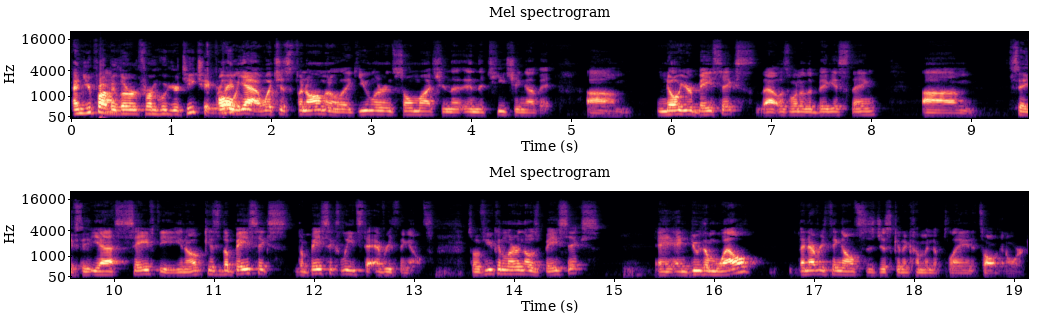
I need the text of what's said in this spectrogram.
And you probably Um, learn from who you're teaching, right? Oh yeah, which is phenomenal. Like you learn so much in the in the teaching of it. Um, know your basics. That was one of the biggest thing. Um, Safety. yeah, safety. You know, because the basics the basics leads to everything else. So if you can learn those basics and, and do them well, then everything else is just going to come into play and it's all going to work.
